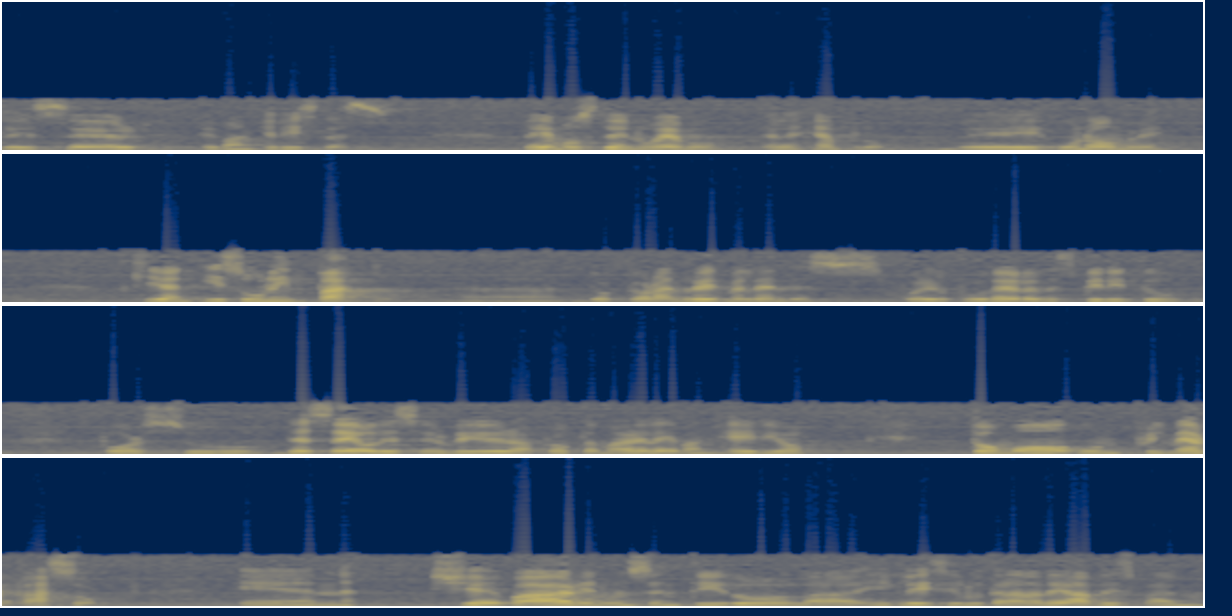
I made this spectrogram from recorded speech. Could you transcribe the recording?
de ser evangelistas, vemos de nuevo el ejemplo de un hombre quien hizo un impacto. Ah, doctor Andrés Meléndez, por el poder del Espíritu, por su deseo de servir, a proclamar el Evangelio, tomó un primer paso en llevar en un sentido la Iglesia Luterana de habla hispana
